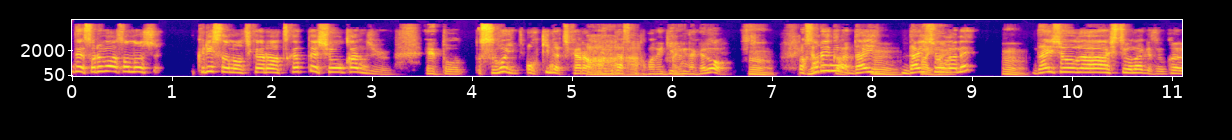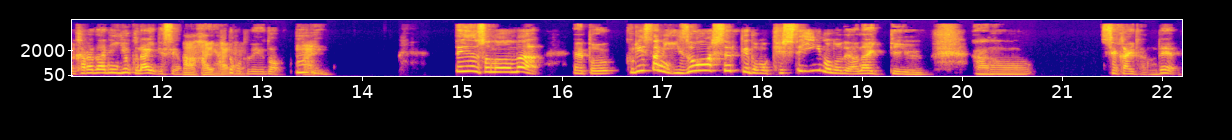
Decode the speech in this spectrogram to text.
で、それはその、しクリスタルの力を使って召喚獣、えっと、すごい大きな力を呼び出すことができるんだけど、うん。まあそれには代、うん代償がね、うん。代償が必要なわけですよ。これ体に良くないんですよ。あ、はいはい一はい。言で言うと。はいうんっていう、その、まあ、えっと、クリスタルに依存はしてるけども、決していいものではないっていう、あの、世界観で。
